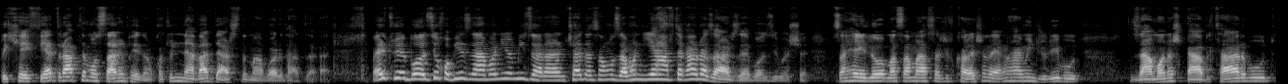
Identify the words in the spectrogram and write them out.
به کیفیت ربط مستقیم پیدا می‌کنه. تو 90 درصد موارد حداقل. ولی توی بازی خب یه زمانی رو می‌ذارن. شاید اصلا اون زمان یه هفته قبل از عرضه بازی باشه. مثلا Halo مثلا Master Chief Collection دقیقا همین جوری بود. زمانش قبلتر بود.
